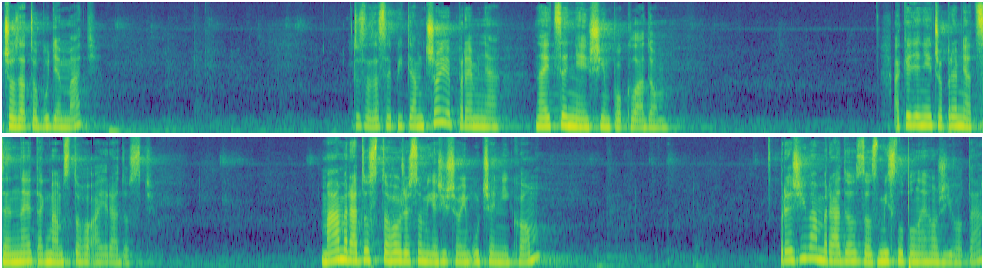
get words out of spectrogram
čo za to budem mať. To sa zase pýtam, čo je pre mňa najcennejším pokladom. A keď je niečo pre mňa cenné, tak mám z toho aj radosť. Mám radosť z toho, že som Ježišovým učeníkom, Prežívam radosť zo zmysluplného života.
